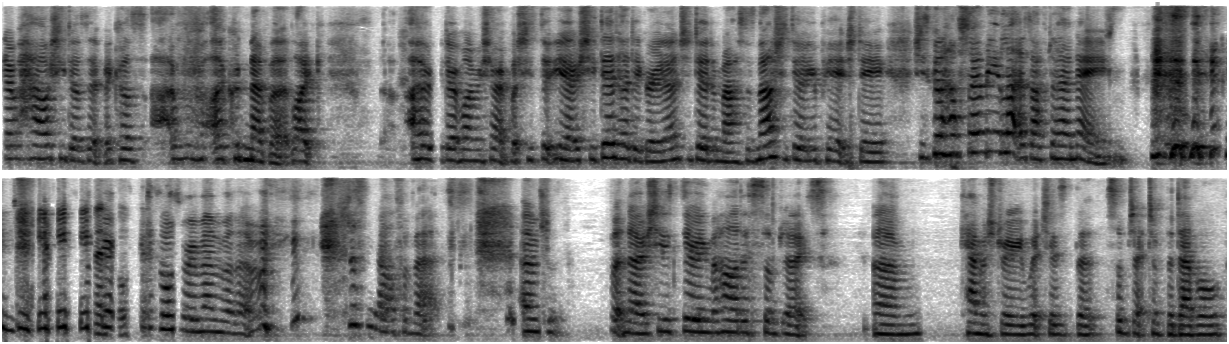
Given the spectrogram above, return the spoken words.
know how she does it because I, I could never. Like, I hope you don't mind me sharing, but she's you know she did her degree and she did a master's. Now she's doing a PhD. She's gonna have so many letters after her name. Just also remember them. just the alphabet. Um, but no, she's doing the hardest subject, um, chemistry, which is the subject of the devil.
